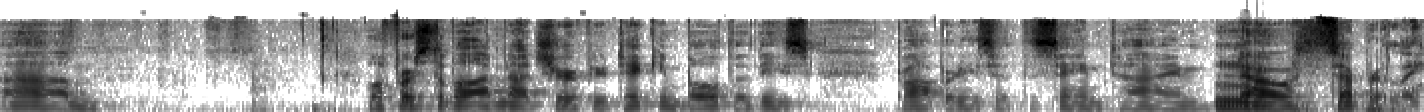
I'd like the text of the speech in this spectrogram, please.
Um, Well, first of all, I'm not sure if you're taking both of these properties at the same time. No, separately.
